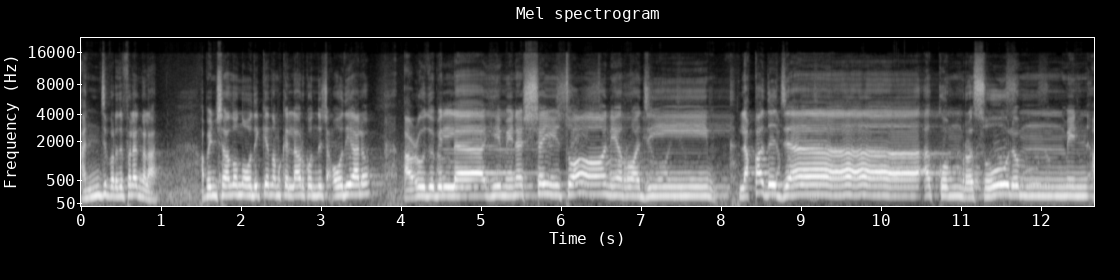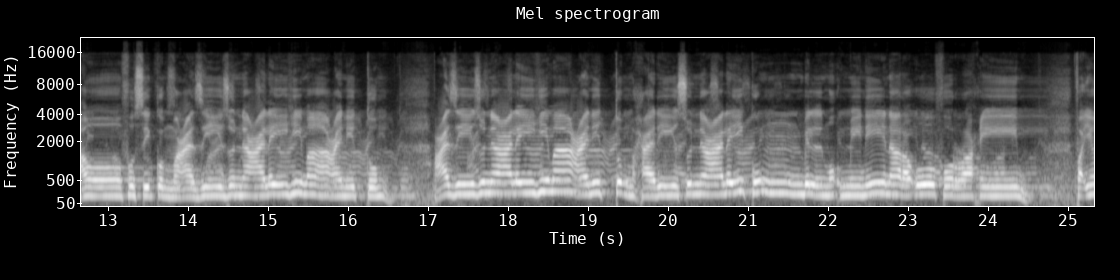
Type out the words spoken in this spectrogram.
അഞ്ച് പ്രതിഫലങ്ങളാണ്. അപ്പോൾ ഇൻഷാല്ല ഒന്ന് ഓദിക്കാൻ നമുക്ക് എല്ലാവർക്കും ഒന്ന് ഓതിയാലോ അഊദു ബില്ലാഹി മിനശ് ശൈത്വാനിർ റജീം ലഖദ് ജാഅക്കും റസൂലും മിൻ അൻഫുസിക്കും അസീസുൻ അലൈഹി മാ അനിത്തും عزيز عليه ما عنتم حريص عليكم بالمؤمنين رؤوف رحيم فإن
